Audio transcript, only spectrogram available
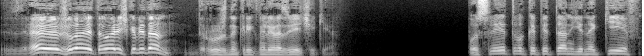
«Здравия желаю, товарищ капитан!» — дружно крикнули разведчики. После этого капитан Янакеев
